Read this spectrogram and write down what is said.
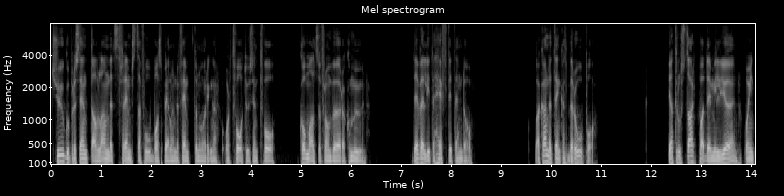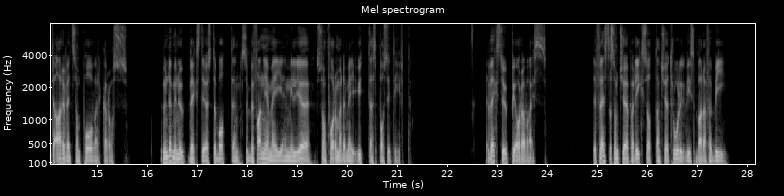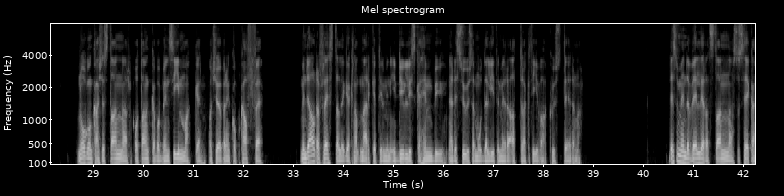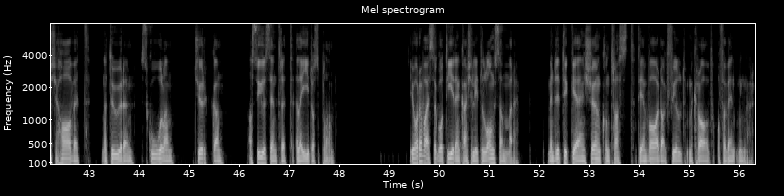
20 procent av landets främsta fotbollsspelande 15-åringar år 2002 kom alltså från Vörå kommun. Det är väl lite häftigt ändå. Vad kan det tänkas bero på? Jag tror starkt på att det är miljön och inte arvet som påverkar oss. Under min uppväxt i Österbotten så befann jag mig i en miljö som formade mig ytterst positivt. Jag växte upp i Oravais. De flesta som kör på kör troligtvis bara förbi. Någon kanske stannar och tankar på bensinmacken och köper en kopp kaffe, men de allra flesta lägger knappt märke till min idylliska hemby när det susar mot de lite mer attraktiva kuststäderna. De som ändå väljer att stanna så ser kanske havet, naturen, skolan, kyrkan, asylcentret eller idrottsplan. I Oravais så går tiden kanske lite långsammare, men det tycker jag är en skön kontrast till en vardag fylld med krav och förväntningar.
